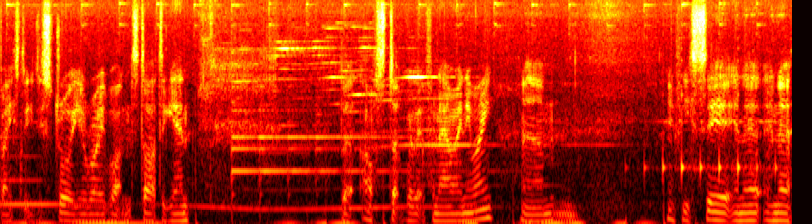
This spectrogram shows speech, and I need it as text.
basically destroy your robot and start again. But I've stuck with it for now anyway. Um, if you see it in a in a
